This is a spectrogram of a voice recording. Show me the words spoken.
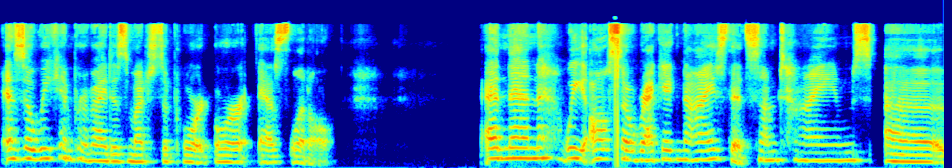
And so we can provide as much support or as little. And then we also recognize that sometimes uh,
